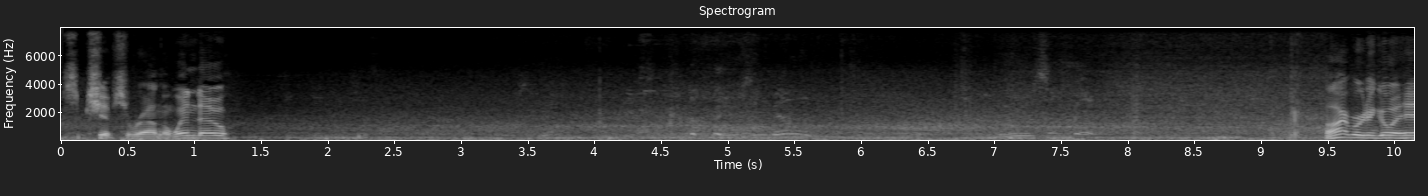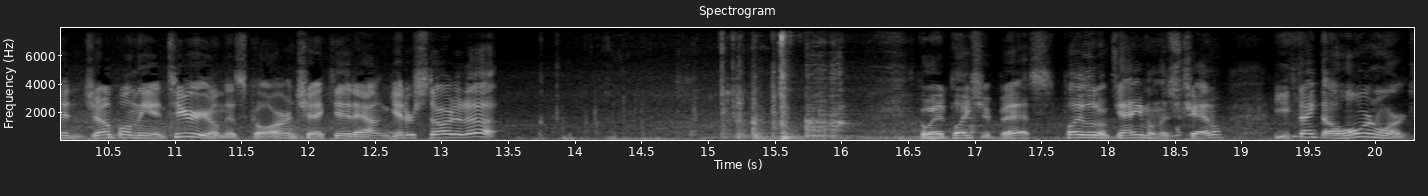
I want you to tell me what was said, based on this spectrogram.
Some chips around the window. All right, we're gonna go ahead and jump on the interior on this car and check it out and get her started up. Go ahead, place your bets. Play a little game on this channel. You think the horn works?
